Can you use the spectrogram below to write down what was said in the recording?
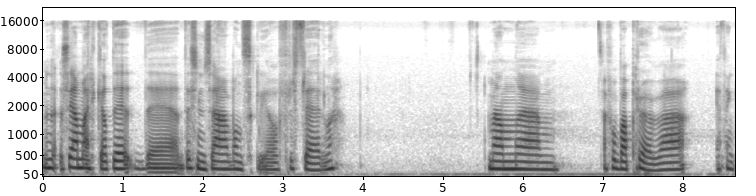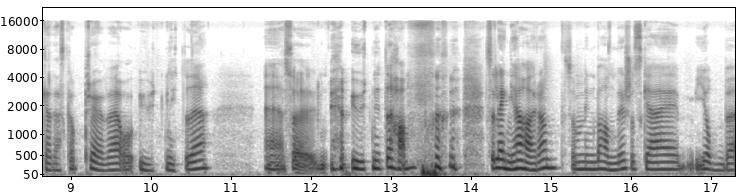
Men, så jeg merker at det, det, det syns jeg er vanskelig og frustrerende. Men eh, jeg får bare prøve jeg tenker at jeg skal prøve å utnytte det. Eh, så utnytte han så lenge jeg har han som min behandler. Så skal jeg jobbe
